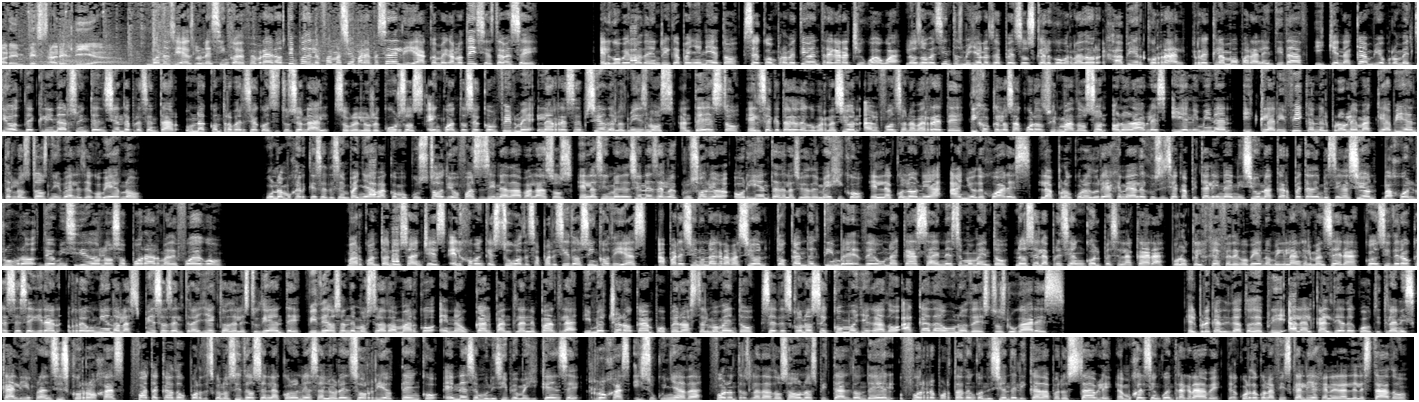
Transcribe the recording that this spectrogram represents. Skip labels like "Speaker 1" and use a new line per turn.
para empezar el día.
Buenos días, lunes 5 de febrero, tiempo de la información para empezar el día con Mega Noticias TVC. El gobierno de Enrique Peña Nieto se comprometió a entregar a Chihuahua los 900 millones de pesos que el gobernador Javier Corral reclamó para la entidad y quien a cambio prometió declinar su intención de presentar una controversia constitucional sobre los recursos en cuanto se confirme la recepción de los mismos. Ante esto, el secretario de Gobernación, Alfonso Navarrete, dijo que los acuerdos firmados son honorables y eliminan y clarifican el problema que había entre los dos niveles de gobierno. Una mujer que se desempeñaba como custodio fue asesinada a balazos en las inmediaciones del reclusorio oriente de la Ciudad de México, en la colonia Año de Juárez. La Procuraduría General de Justicia Capitalina inició una carpeta de investigación bajo el rubro de homicidio doloso por arma de fuego. Marco Antonio Sánchez, el joven que estuvo desaparecido cinco días, apareció en una grabación tocando el timbre de una casa. En ese momento no se le aprecian golpes en la cara, por lo que el jefe de gobierno Miguel Ángel Mancera consideró que se seguirán reuniendo las piezas del trayecto del estudiante. Videos han demostrado a Marco en Naucalpan, Tlalnepantla y Merchoro Campo, pero hasta el momento se desconoce cómo ha llegado a cada uno de estos lugares. El precandidato de PRI a la alcaldía de Cuautitlán Izcalli, Francisco Rojas, fue atacado por desconocidos en la colonia San Lorenzo Río Tenco, en ese municipio mexiquense. Rojas y su cuñada fueron trasladados a un hospital donde él fue reportado en condición delicada pero estable. La mujer se encuentra grave, de acuerdo con la Fiscalía General del Estado.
